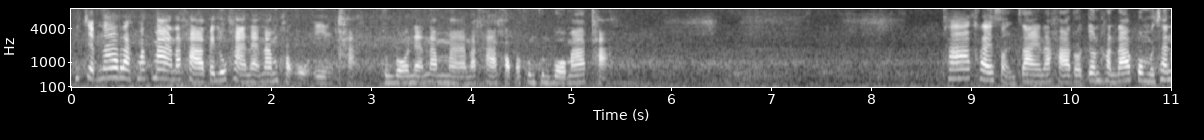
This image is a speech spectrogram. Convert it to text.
พี่เจี๊ยบน่ารักมาก ๆนะคะ เป็นลูกค้าแนะนำของโอเองค่ะ คุณโบแนะนำมานะคะ ขอบพระคุณคุณโบมากค่ะ ถ้าใครสนใจนะคะ รถยนต์ Honda โปรโมชั่น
